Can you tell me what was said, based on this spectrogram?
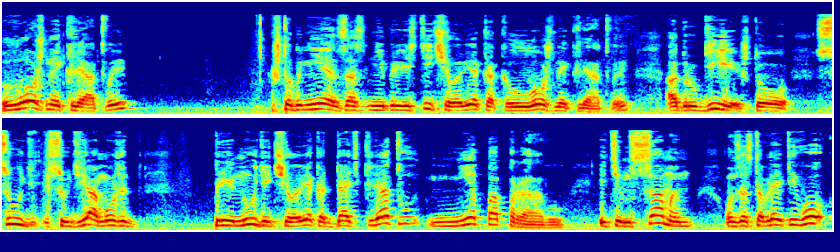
ложные клятвы, чтобы не, за, не привести человека к ложной клятве, а другие, что суд, судья может принудить человека дать клятву не по праву. И тем самым он заставляет его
